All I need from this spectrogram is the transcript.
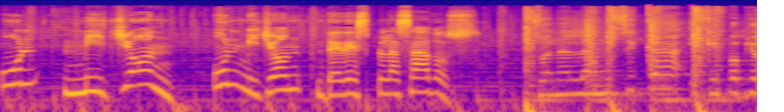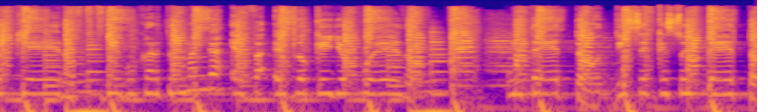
un millón, un millón de desplazados. Suena la música y K-pop yo quiero. Dibujarte un manga, elfa es lo que yo puedo Un teto, dice que soy teto.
